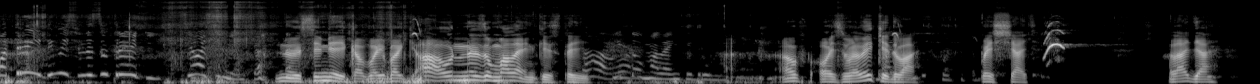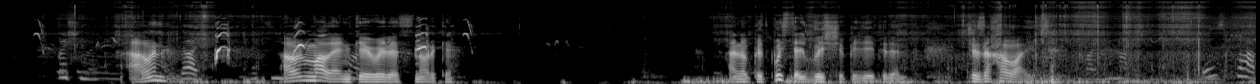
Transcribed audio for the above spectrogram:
Ворома, три, дивись, внизу третій. Ціла сімейка. Ну, сімейка байбаків. А, он внизу маленький стоїть. І то маленький другий. А ось великі два пищать. Ладя. Пишне. А он, Дай. а он маленький виліз з норки. А ну підпустять ближче підійти? Чи заховаються? Ось папа.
